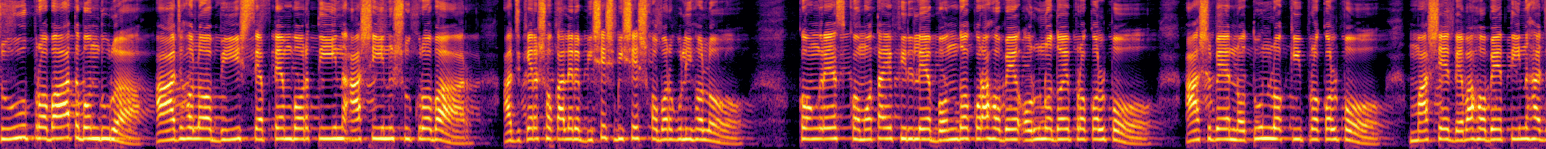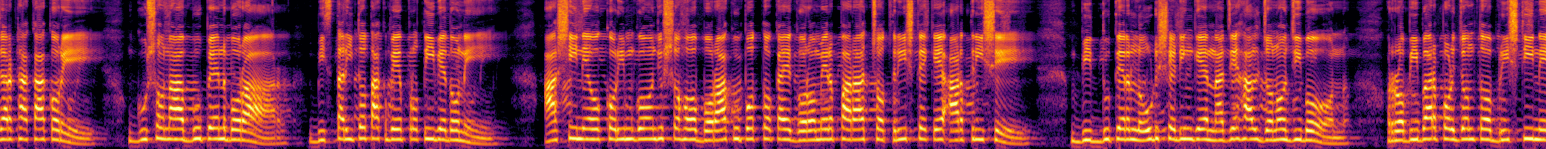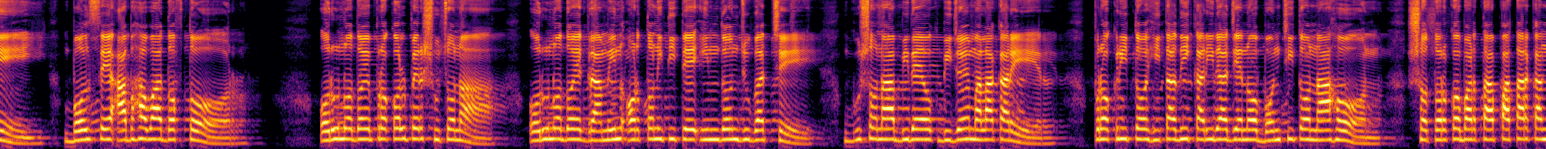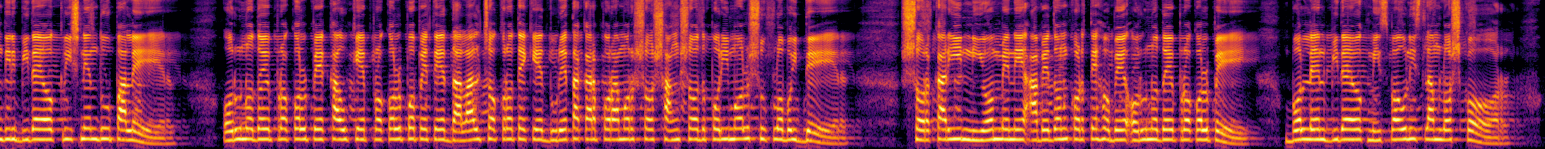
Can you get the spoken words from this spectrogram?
সুপ্রভাত বন্ধুরা, আজ হলো বিশ সেপ্টেম্বর তিন আশ্বিন শুক্রবার। আজকের সকালের বিশেষ বিশেষ খবরগুলি হল, কংগ্রেস ক্ষমতায় ফিরলে বন্ধ করা হবে অরুণোদয় প্রকল্প, আসবে নতুন লক্ষ্মী প্রকল্প, মাসে দেওয়া হবে তিন হাজার টাকা করে। ঘোষণা ভূপেন বরার, বিস্তারিত থাকবে প্রতিবেদনে। আশ্বিনে ও করিমগঞ্জ সহ বরাক উপত্যকায় গরমের পারা ছত্রিশ থেকে আটত্রিশে। বিদ্যুতের লোডশেডিংয়ে নাজেহাল জনজীবন। রবিবার পর্যন্ত বৃষ্টি নেই, বলছে আবহাওয়া দফতর। অরুণোদয় প্রকল্পের সূচনা, অরুণোদয় গ্রামীণ অর্থনীতিতে ইন্ধন যুগাচ্ছে, ঘোষণা বিধায়ক বিজয় মালাকারের। প্রকৃত হিতাধিকারীরা যেন বঞ্চিত না হন সতর্কবার্তা পাতারকান্দির বিধায়ক কৃষ্ণেন্দু পালের। অরুণোদয় প্রকল্পে কাউকে প্রকল্প পেতে দালাল চক্র থেকে দূরে থাকার পরামর্শ সাংসদ পরিমল শুক্লবৈদ্যের। সরকারি নিয়ম মেনে আবেদন করতে হবে অরুণোদয় প্রকল্পে, বললেন বিধায়ক মিসবাউল ইসলাম লস্কর।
